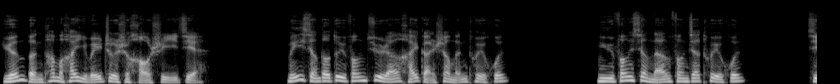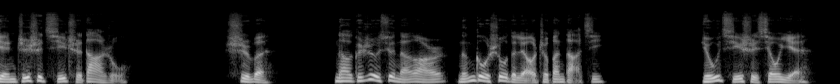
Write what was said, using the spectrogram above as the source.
原本他们还以为这是好事一件，没想到对方居然还敢上门退婚，女方向男方家退婚，简直是奇耻大辱。试问，哪个热血男儿能够受得了这般打击？尤其是萧炎，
